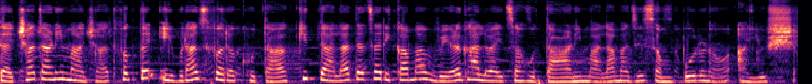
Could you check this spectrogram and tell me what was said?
त्याच्यात आणि माझ्यात फक्त एवढाच फरक होता की त्याला त्याचा रिकामा वेळ घालवायचा होता आणि मला माझे संपूर्ण आयुष्य.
